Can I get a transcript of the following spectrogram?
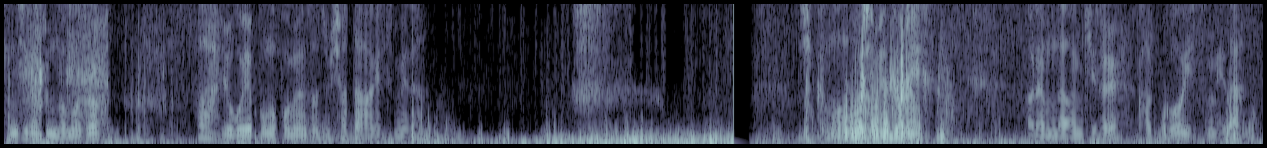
한 시간 좀 넘어서 아 요거 예쁜 거 보면서 좀 쉬었다 가겠습니다. 시커먼 모시메돌이 아름다운 길을 걷고 있습니다.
